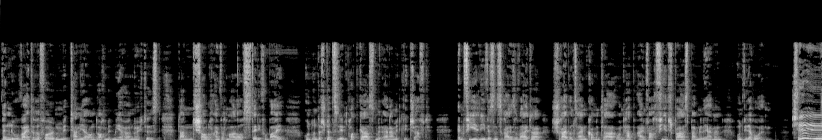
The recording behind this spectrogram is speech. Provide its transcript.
wenn du weitere Folgen mit Tanja und auch mit mir hören möchtest, dann schau doch einfach mal auf Steady vorbei und unterstütze den Podcast mit einer Mitgliedschaft. Empfiehl die Wissensreise weiter, schreib uns einen Kommentar und hab einfach viel Spaß beim Lernen und Wiederholen. Tschüss.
